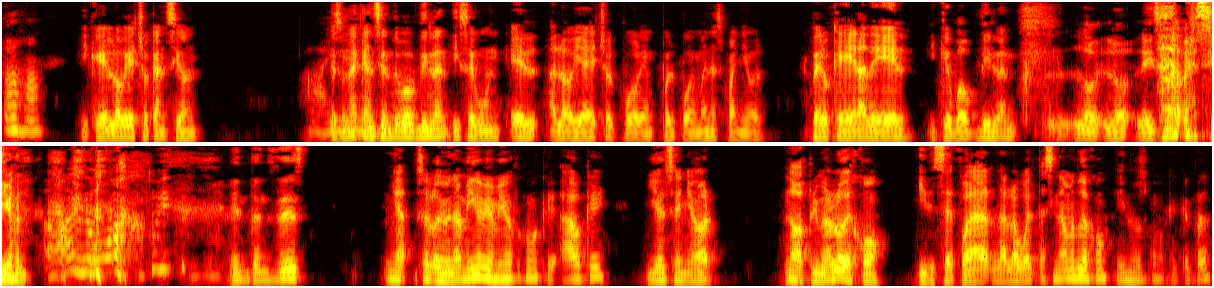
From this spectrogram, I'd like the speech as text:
Ajá. y que él lo había hecho canción. Ay, Es una canción de. Bob Dylan y según él lo había hecho el poema, el poema en español, pero que era de él y que Bob Dylan lo, lo, le hizo una versión. Ay, no mames. Entonces, mi- se lo dio una amiga y mi amiga fue como que, ah, ok. Y el señor, no, primero lo dejó y se fue a dar la vuelta, así nada más lo dejó. Y nosotros como que, ¿qué pedo?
